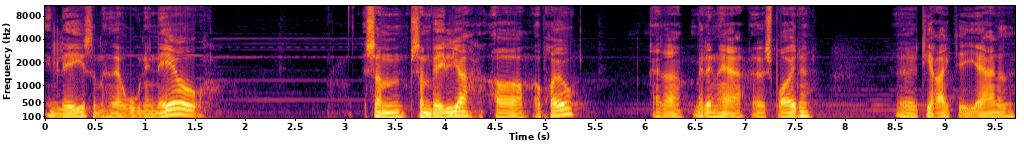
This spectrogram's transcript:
en læge, som hedder Rune Næo, som, som vælger at, at prøve altså med den her øh, sprøjte øh, direkte i hjernet.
